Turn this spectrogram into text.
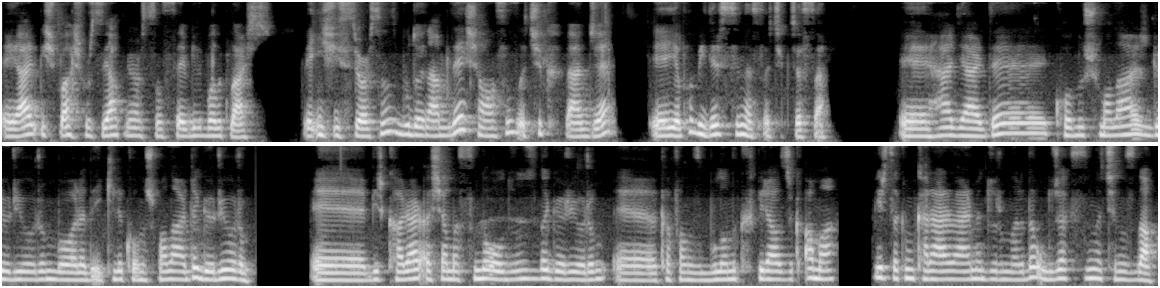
eğer iş başvurusu yapmıyorsunuz sevgili balıklar ve iş istiyorsanız bu dönemde şansınız açık bence. Ee, yapabilirsiniz açıkçası. Ee, her yerde konuşmalar görüyorum bu arada ikili konuşmalar da görüyorum. Ee, bir karar aşamasında olduğunuzu da görüyorum. Ee, kafanız bulanık birazcık ama bir takım karar verme durumları da olacak sizin açınızdan.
